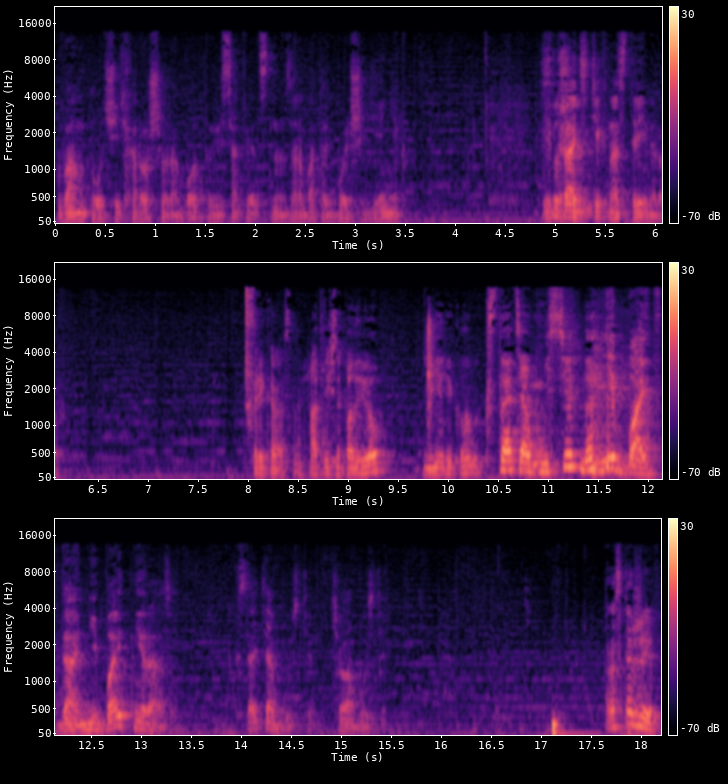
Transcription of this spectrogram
вам получить хорошую работу и, соответственно, зарабатывать больше денег и Слушай, тратить их на стримеров. Прекрасно. Отлично подвел. Не реклама. Кстати, о Boosty, да? Не байт, да, не байт ни разу. Кстати, о Бусте. Чего о Бусте? Расскажи,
